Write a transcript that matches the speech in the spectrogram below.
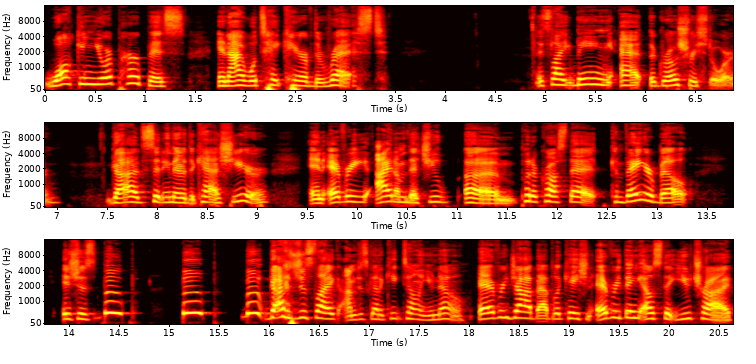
walk in your purpose, and I will take care of the rest. It's like being at the grocery store. God's sitting there, the cashier, and every item that you um, put across that conveyor belt is just boop, boop, God's just like, I'm just going to keep telling you no. Every job application, everything else that you try,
